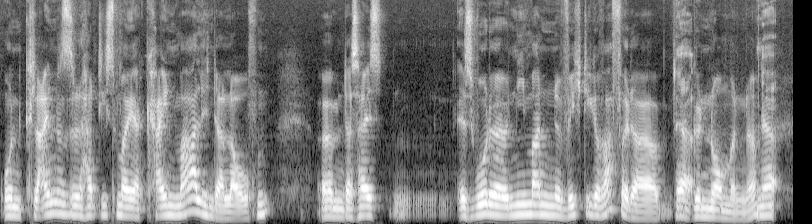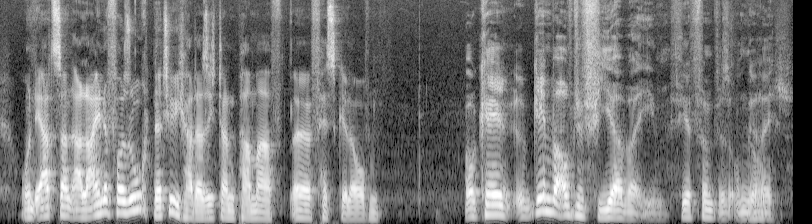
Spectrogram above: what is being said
Und Kleinsel hat diesmal ja kein Mal Hinterlaufen. Ähm, das heißt, es wurde niemand eine wichtige Waffe da Ja. genommen. Ne? Ja. Und er hat es dann alleine versucht. Natürlich hat er sich dann ein paar Mal äh, festgelaufen. Okay, gehen wir auf eine 4 bei ihm. 4, 5 ist ungerecht.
